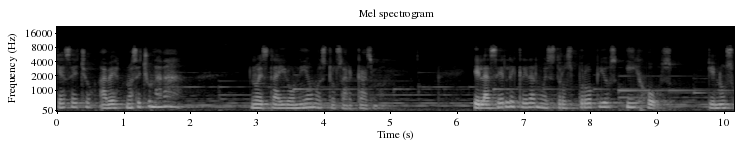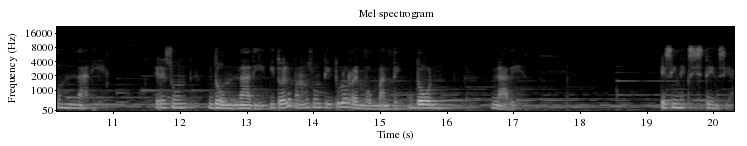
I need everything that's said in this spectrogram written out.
¿Qué has hecho? A ver, no has hecho nada. Nuestra ironía o nuestro sarcasmo el hacerle creer a nuestros propios hijos que no son nadie. Eres un don nadie. Y todavía le ponemos un título rembombante, don nadie. Es inexistencia.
